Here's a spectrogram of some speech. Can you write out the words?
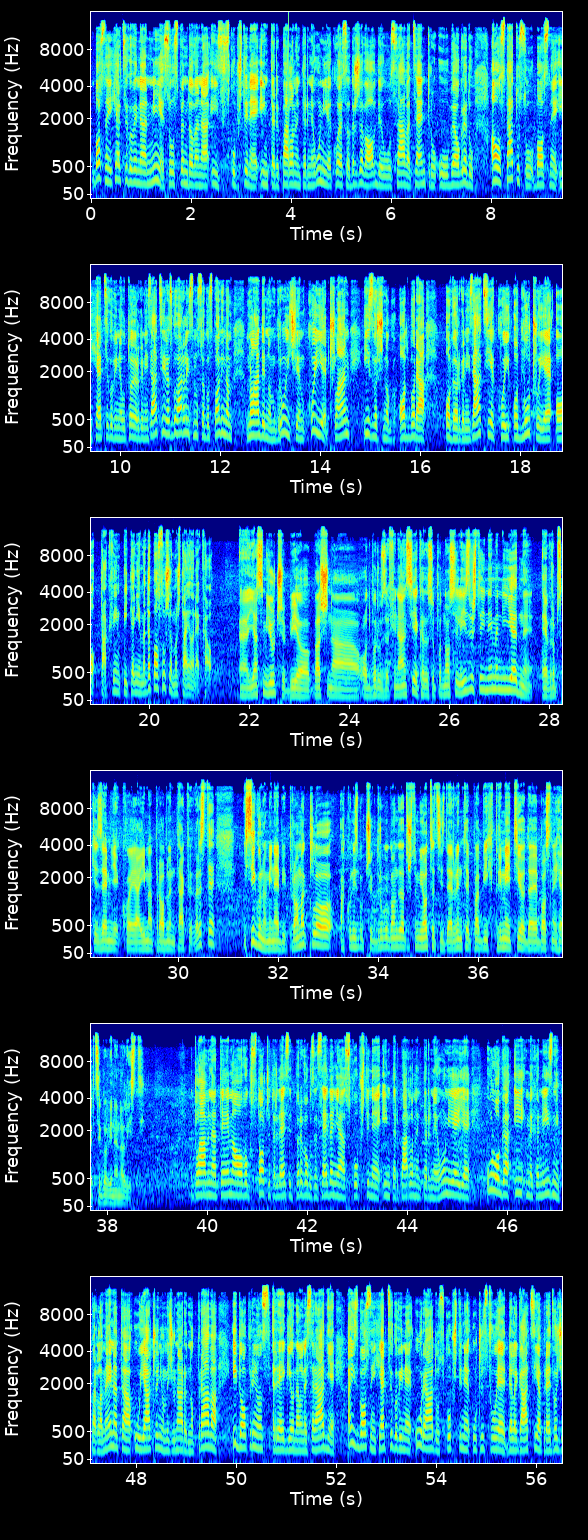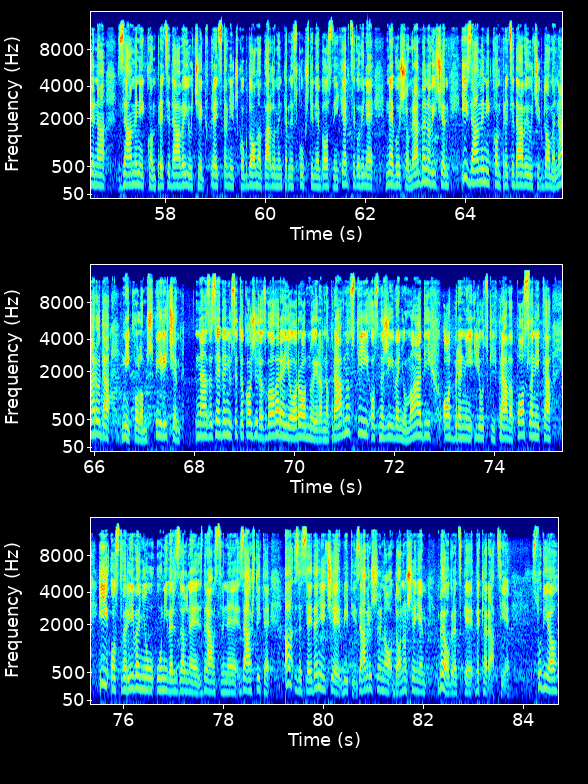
Bosna i Hercegovina nije suspendovana iz Skupštine Interparlamentarne unije koja se održava ovde u Sava centru u Beogradu, a o statusu Bosne i Hercegovine u toj organizaciji razgovarali smo sa gospodinom Mladenom Grujićem koji je član izvršnog odbora ove organizacije koji odlučuje o takvim pitanjima. Da poslušamo šta je on rekao. E, ja sam juče bio baš na odboru za financije kada su podnosili izvešte i nema ni jedne evropske zemlje koja ima problem takve vrste i sigurno mi ne bi promaklo, ako ni zbog čeg drugog, onda zato što mi je otac iz Dervente pa bih primetio da je Bosna i Hercegovina na listi. Glavna tema ovog 141. zasedanja Skupštine Interparlamentarne unije je uloga i mehanizmi parlamenta u jačanju međunarodnog prava i doprinos regionalne saradnje, a iz Bosne i Hercegovine u radu Skupštine učestvuje delegacija predvođena zamenikom predsjedavajućeg predstavničkog doma Parlamentarne skupštine Bosne i Hercegovine Nebojšom Radmanovićem i zamenikom predsjedavajućeg doma naroda Nikolom Špirićem. Na zasedanju se također razgovara i o rodnoj ravnopravnosti, osnaživanju mladih, odbrani ljudskih prava poslanika i ostvarivanju univerzalne zdravstvene zaštite, a zasedanje će biti završeno donošenjem Beogradske deklaracije. Studio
